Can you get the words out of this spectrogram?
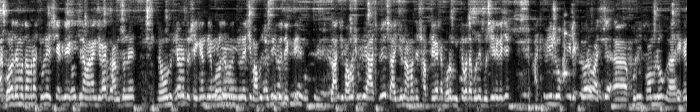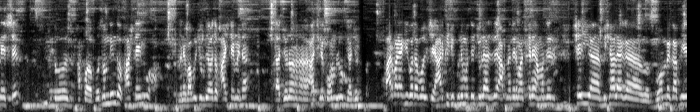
আর বড়দের মতো আমরা চলে এসেছি, এক জায়গায় গিয়েছিলাম আর এক জায়গায় ফাংশনে অনুষ্ঠানে তো সেইখান থেকে বড়দের মতো চলে এসেছি বাবুল সুপ্রিয়কে দেখতে। তো আজকে বাবুল সুপ্রিয় আসবে, তাই জন্য আমাদের সব থেকে একটা বড় মিথ্যে কথা বলে বসিয়ে রেখেছে। আজকে বেশি লোক নেই, দেখতে পারো, আজকে খুবই কম লোক এখানে এসছে। তো প্রথম দিন তো ফার্স্ট টাইম মানে বাবুল চুমড়ি হয়তো ফার্স্ট টাইম এটা। তার জন্য আজকে কম লোক, যার জন্য বারবার একই কথা বলছে। আর কিছুক্ষণের মধ্যে চলে আসবে আপনাদের মাঝখানে আমাদের সেই বিশাল এক বম্বে কাঁপিয়ে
